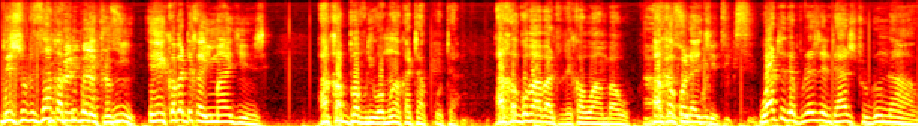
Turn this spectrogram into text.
Lisuluthaka Tukalina people like me. Eh kabadde ka emergency akabba buli wamu akataputa akagoba abantu nekawambawo Akazu akakola ki? politics. what the president has to do now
